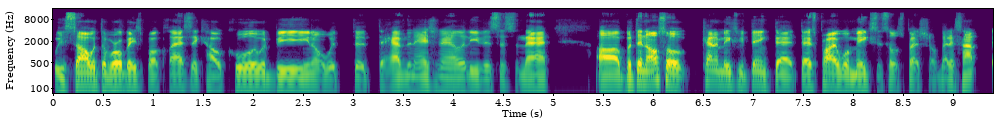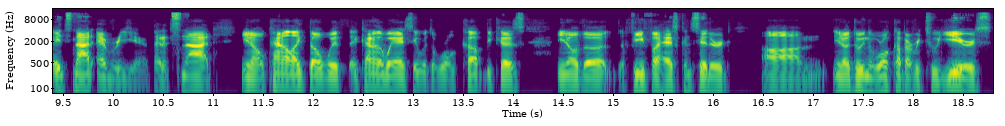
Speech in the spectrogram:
we saw with the World Baseball Classic how cool it would be, you know, with the to have the nationality, this, this, and that. Uh, but then also kind of makes me think that that's probably what makes it so special that it's not it's not every year that it's not you know kind of like the with kind of the way I say with the World Cup because you know the, the FIFA has considered um you know doing the World Cup every two years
